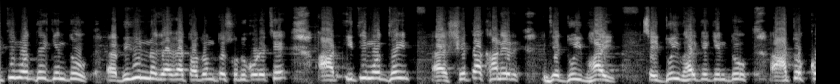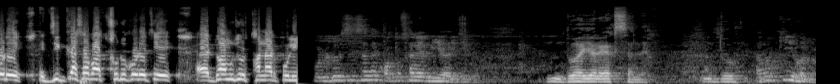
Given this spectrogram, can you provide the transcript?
ইতিমধ্যেই কিন্তু বিভিন্ন জায়গায় তদন্ত শুরু করেছে। আর ইতিমধ্যেই শ্বেতা খানের যে দুই ভাই সেই দুই ভাইকে কিন্তু আটক করে জিজ্ঞাসাবাদ শুরু করেছে ডমজুর থানার পুলিশ। সাথে কত সালে বিয়ে হয়েছিল? দু হাজার এক সালে। দু। তারপর কি হলো?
